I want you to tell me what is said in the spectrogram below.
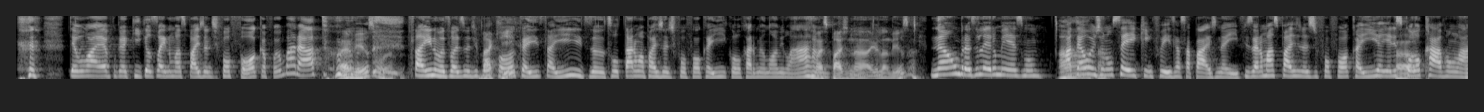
Teve uma época aqui que eu saí numas páginas de fofoca, foi um barato. É mesmo, saí numas páginas de Daqui? fofoca e saí, soltaram uma página de fofoca aí, colocaram meu nome lá. Mais página irlandesa? Não, brasileiro mesmo. Ah, Até hoje tá. eu não sei quem fez essa página aí. Fizeram umas páginas de fofoca aí, aí eles Ah. colocavam lá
